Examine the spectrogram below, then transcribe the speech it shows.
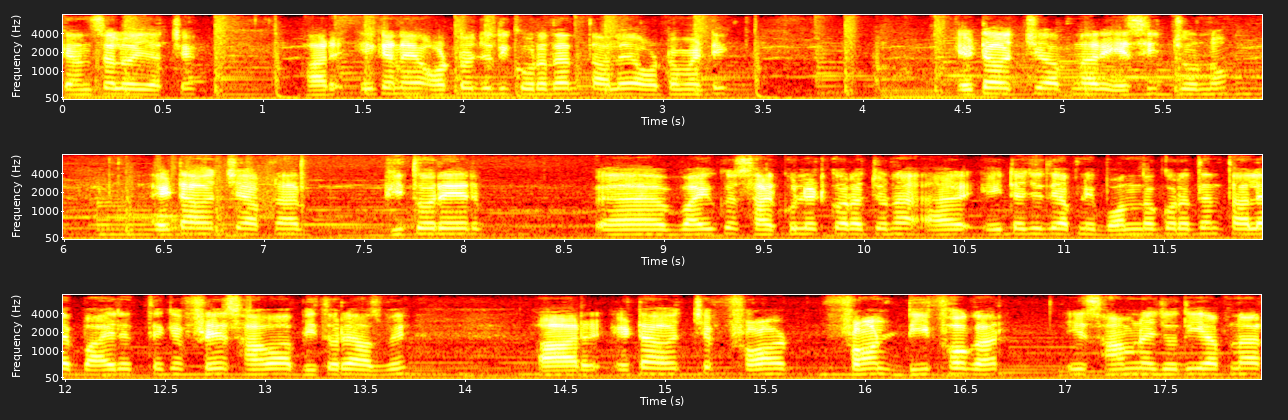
ক্যান্সেল হয়ে যাচ্ছে। আর এখানে অটো যদি করে দেন তাহলে অটোমেটিক এটা হচ্ছে আপনার এসির জন্য। এটা হচ্ছে আপনার ভিতরের বায়ুকে সার্কুলেট করার জন্য। আর এটা যদি আপনি বন্ধ করে দেন তাহলে বাইরের থেকে ফ্রেশ হাওয়া ভিতরে আসবে। আর এটা হচ্ছে ফ্রন্ট ফ্রন্ট ডিফগার এই সামনে যদি আপনার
